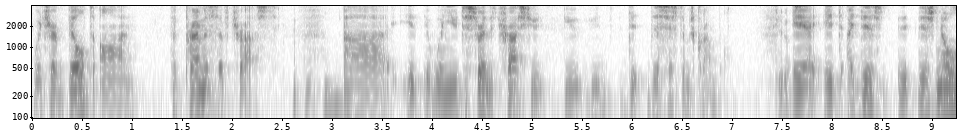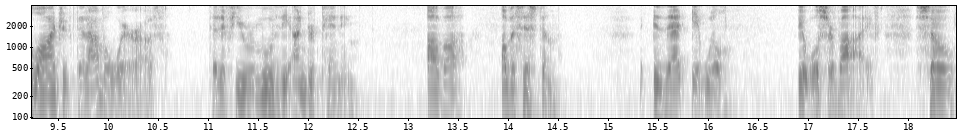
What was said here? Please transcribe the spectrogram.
which are built on the premise of trust, uh, it, when you destroy the trust, you, you, you, the, the systems crumble. Yeah, it, I just, there's no logic that I'm aware of that if you remove the underpinning of a, of a system, that it will, it will survive. So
